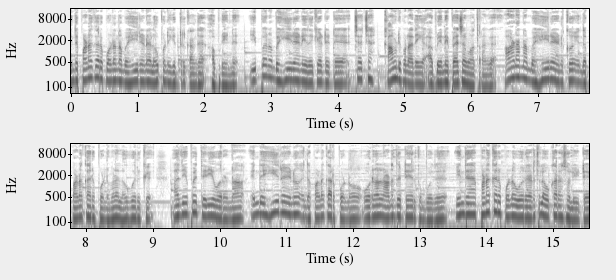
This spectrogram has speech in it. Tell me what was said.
இந்த பணக்கார பொண்ணை நம்ம ஹீரோனை லவ் பண்ணிக்கிட்டு இருக்காங்க அப்படின்னு. இப்போ நம்ம ஹீரோயின் இதை கேட்டு கேட்டுட்டு சேச்சே காமெடி பண்ணாதீங்க அப்படின்னு பேச்ச மாத்துறாங்க. ஆனா நம்ம ஹீரோயினுக்கும் இந்த பணக்கார பொண்ணு மேல லவ் இருக்கு. அது எப்படி தெரிய வரும்னா இந்த ஹீரோயினும் இந்த பணக்கார பொண்ணும் ஒரு நாள் நடந்துட்டே இருக்கும்போது இந்த பணக்கார பொண்ணை ஒரு இடத்துல உட்கார சொல்லிட்டு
